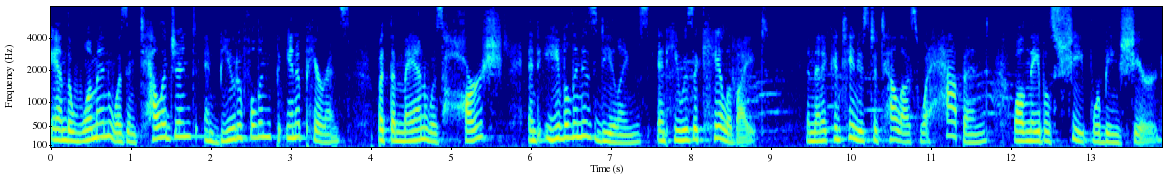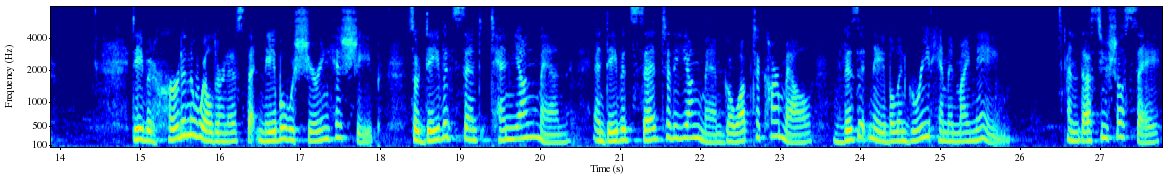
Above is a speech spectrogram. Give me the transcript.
and the woman was intelligent and beautiful in, in appearance, but the man was harsh and evil in his dealings, and he was a Calebite. And then it continues to tell us what happened while Nabal's sheep were being sheared. David heard in the wilderness that Nabal was shearing his sheep, so David sent ten young men, and David said to the young men, Go up to Carmel, visit Nabal, and greet him in my name. And thus you shall say,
